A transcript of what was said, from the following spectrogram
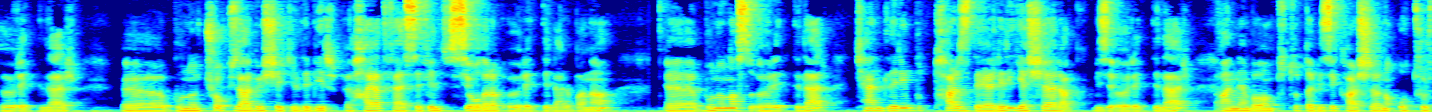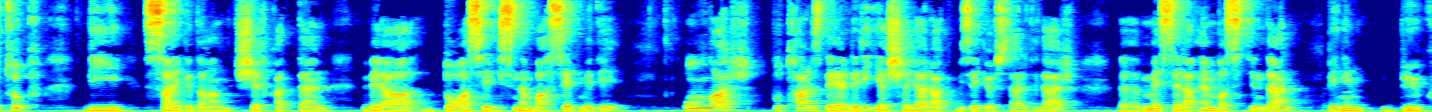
öğrettiler. Bunu çok güzel bir şekilde bir hayat felsefesi olarak öğrettiler bana. Bunu nasıl öğrettiler? Kendileri bu tarz değerleri yaşayarak bizi öğrettiler. Annem babam tutup da bizi karşılarına oturtup bir saygıdan, şefkatten, veya doğa sevgisinden bahsetmedi. Onlar bu tarz değerleri yaşayarak bize gösterdiler. Ee, mesela en basitinden benim büyük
